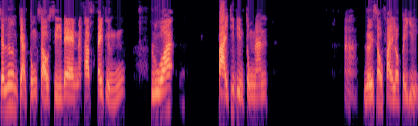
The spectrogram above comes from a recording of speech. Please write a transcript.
จะเริ่มจากตรงเสาสีแดงนะครับ ไปถึงรั้วปลายที่ดินตรงนั้น อ่า เลยเสาไฟเราไปอีก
